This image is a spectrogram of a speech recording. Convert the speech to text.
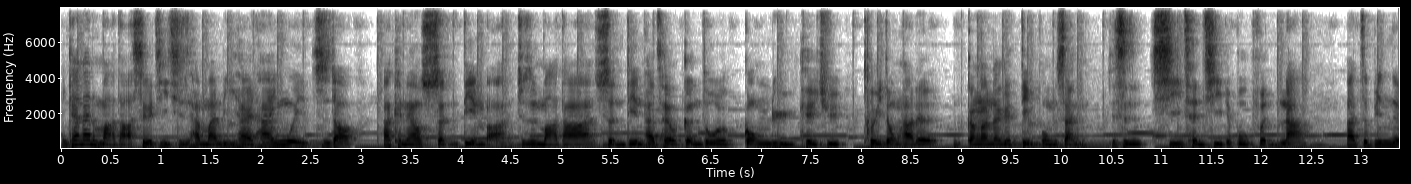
你看它的马达设计其实还蛮厉害，它因为知道它可能要省电吧，就是马达省电，它才有更多的功率可以去推动它的刚刚那个电风扇，就是吸尘器的部分。那那这边的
